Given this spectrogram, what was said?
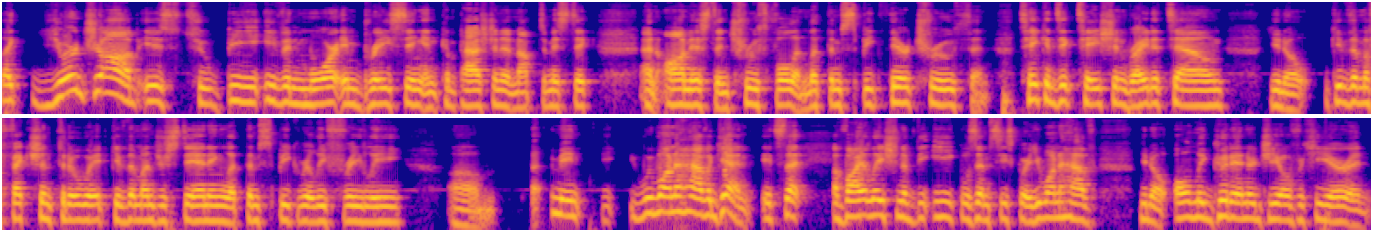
Like your job is to be even more embracing and compassionate and optimistic and honest and truthful and let them speak their truth and take a dictation, write it down, you know, give them affection through it, give them understanding, let them speak really freely. Um, I mean, we want to have again, it's that a violation of the E equals MC square. You want to have, you know, only good energy over here. And,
